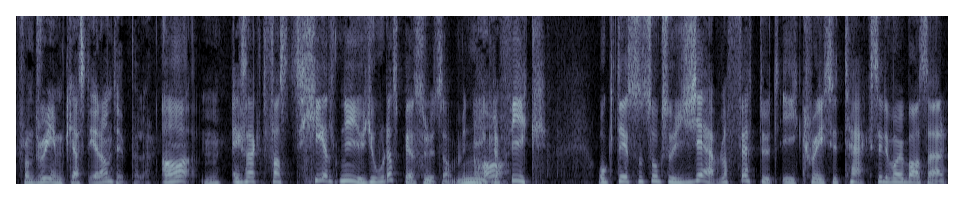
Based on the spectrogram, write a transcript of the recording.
från Dreamcast-eran typ eller? Ja, exakt. Fast helt nygjorda spel ser det ut som, med ny Jaha. grafik. Och det som såg så jävla fett ut i Crazy Taxi, det var ju bara så här...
